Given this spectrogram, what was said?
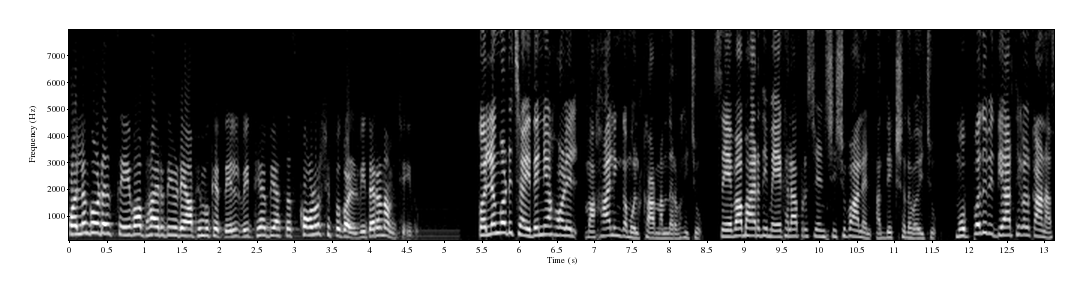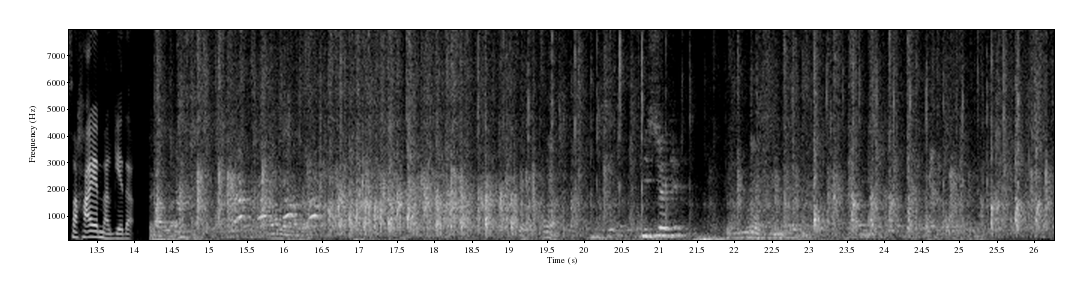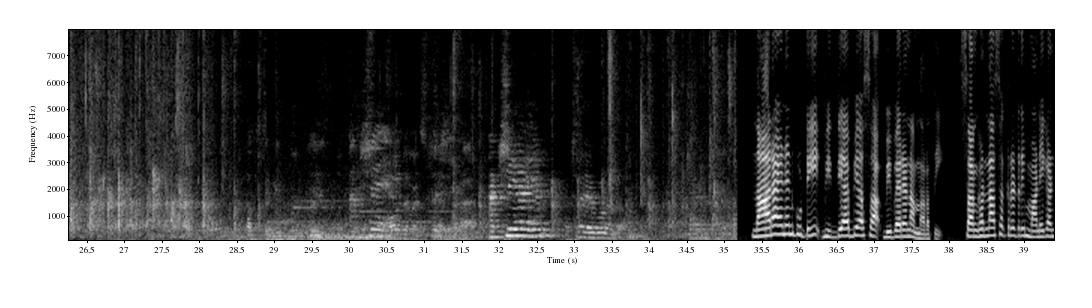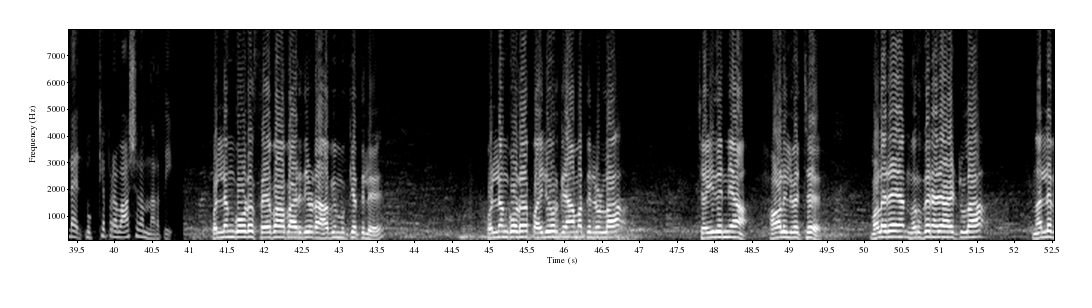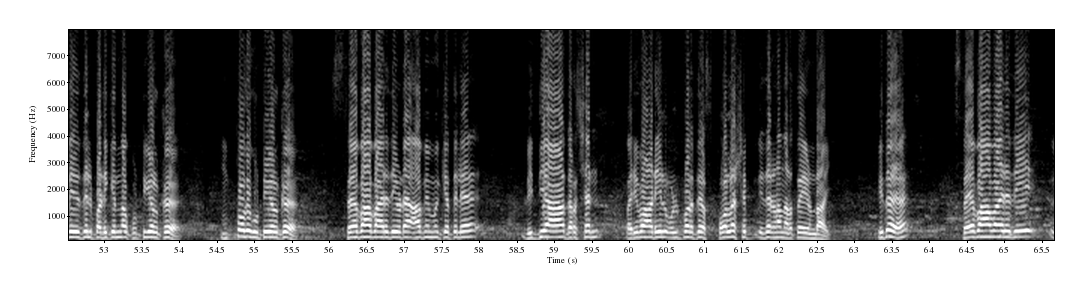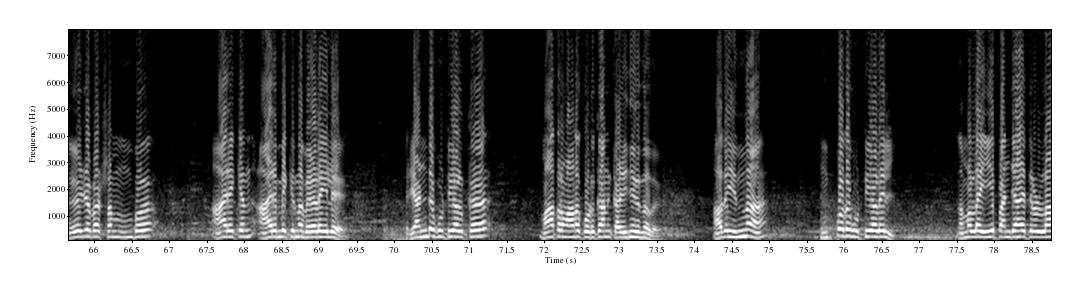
കൊല്ലങ്കോട് സേവാഭാരതിയുടെ ആഭിമുഖ്യത്തിൽ വിദ്യാഭ്യാസ സ്കോളർഷിപ്പുകൾ വിതരണം ചെയ്തു. കൊല്ലങ്കോട് ചൈതന്യ ഹാളിൽ മഹാലിംഗം ഉദ്ഘാടനം നിർവഹിച്ചു. സേവാഭാരതി മേഖലാ പ്രസിഡന്റ് ശിശുപാലൻ അധ്യക്ഷത വഹിച്ചു. മുപ്പത് വിദ്യാർത്ഥികൾക്കാണ് സഹായം നൽകിയത്. അക്ഷയായം നാരായണൻകുട്ടി വിദ്യാഭ്യാസ വിവരണം നടത്തി. സംഘടനാ സെക്രട്ടറി മണികണ്ഠൻ മുഖ്യപ്രഭാഷണം നടത്തി. കൊല്ലങ്കോട് സേവാഭാരതിയുടെ ആഭിമുഖ്യത്തിൽ കൊല്ലങ്കോട് പൈലൂർ ഗ്രാമത്തിലുള്ള ചൈതന്യ ഹാളിൽ വെച്ച് വളരെ നിർധനരായിട്ടുള്ള നല്ല വിധത്തിൽ പഠിക്കുന്ന കുട്ടികൾക്ക് മുപ്പത് കുട്ടികൾക്ക് സേവാഭാരതിയുടെ ആഭിമുഖ്യത്തിൽ വിദ്യാദർശൻ പരിപാടിയിൽ ഉൾപ്പെടുത്തിയ സ്കോളർഷിപ്പ് വിതരണം നടത്തുകയുണ്ടായി. ഇത് സേവാഭാരതി ഏഴ് വർഷം മുമ്പ് ആരയ്ക്ക ആരംഭിക്കുന്ന വേളയിൽ രണ്ട് കുട്ടികൾക്ക് മാത്രമാണ് കൊടുക്കാൻ കഴിഞ്ഞിരുന്നത്. അത് ഇന്ന് മുപ്പത് കുട്ടികളിൽ നമ്മളുടെ ഈ പഞ്ചായത്തിലുള്ള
